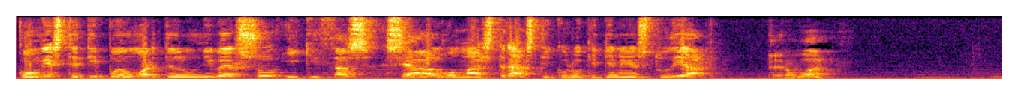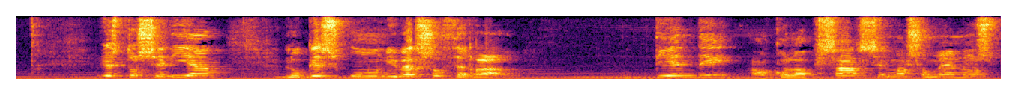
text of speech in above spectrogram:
con este tipo de muerte del universo y quizás sea algo más drástico lo que quieren estudiar. Pero bueno. Esto sería lo que es un universo cerrado. Tiende a colapsarse más o menos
